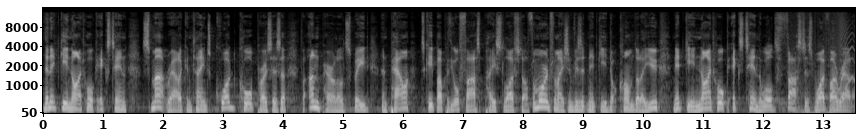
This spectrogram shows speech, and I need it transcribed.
The Netgear Nighthawk X10 smart router contains quad core processor for unparalleled speed and power to keep up with your fast paced lifestyle. For more information, visit netgear.com.au. Netgear Nighthawk X10, the world's fastest Wi Fi router.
